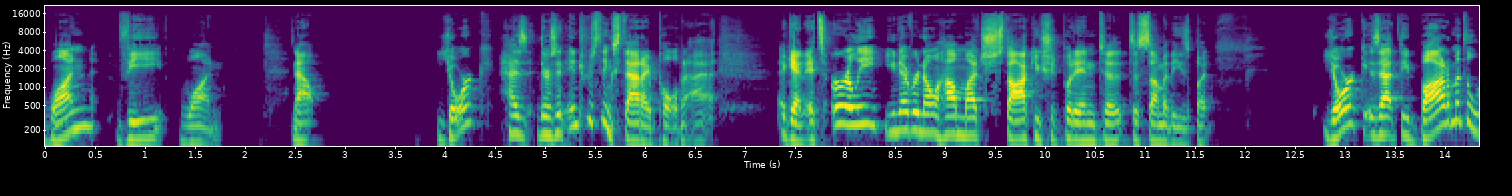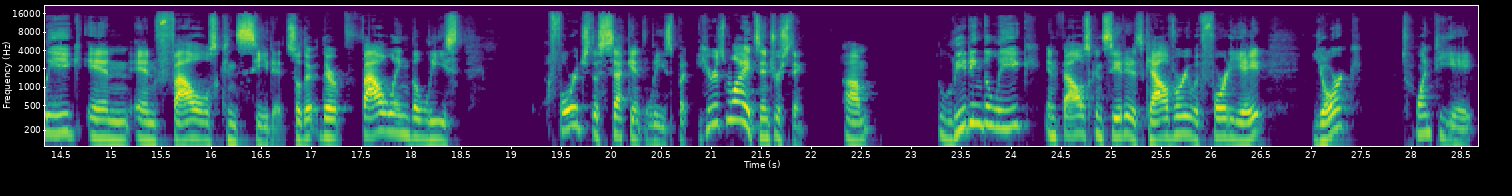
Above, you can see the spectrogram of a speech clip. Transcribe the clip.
1v1. Now, York has, there's an interesting stat I pulled. I, again, it's early. You never know how much stock you should put into to some of these, but York is at the bottom of the league in in fouls conceded. So they're they're fouling the least. Forge the second least. But here's why it's interesting. Um, leading the league in fouls conceded is Calvary with 48, York 28.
